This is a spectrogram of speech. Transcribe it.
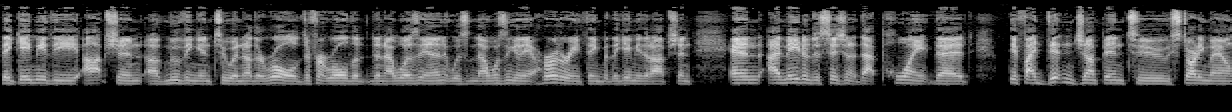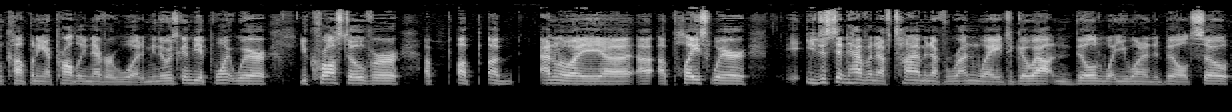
they gave me the option of moving into another role, a different role than, than I was in. It was I wasn't going to get hurt or anything, but they gave me that option, and I made a decision at that point that if I didn't jump into starting my own company, I probably never would. I mean, there was going to be a point where you crossed over a, a, a I don't know, a, uh, a, a place where you just didn't have enough time, enough runway to go out and build what you wanted to build. So,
